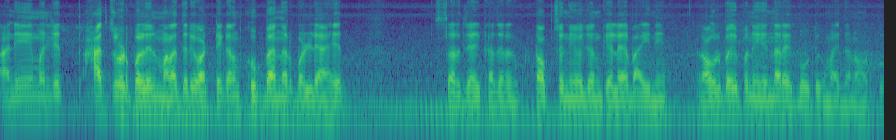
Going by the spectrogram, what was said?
आणि म्हणजे हात जोड पडेल मला तरी वाटते कारण खूप बॅनर पडले आहेत. सरजा एक हजार टॉपचं नियोजन केलं आहे भाईने. राहुलबाई पण येणार आहेत बहुतेक मैदानावरती.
